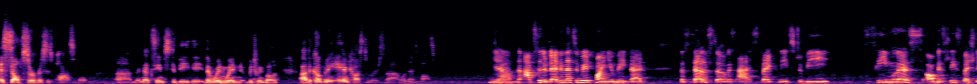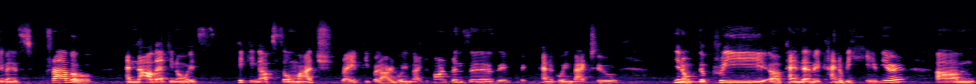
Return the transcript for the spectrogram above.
as self-service as possible. Um, and that seems to be the, the win-win between both uh, the company and customers uh, when that's possible. Yeah, no, absolutely. I think that's a great point you make that the self-service aspect needs to be seamless, obviously, especially when it's travel. And now that, you know, it's picking up so much, right? People are going back to conferences. They, they're kind of going back to, you know, the pre-pandemic uh, kind of behavior. Um,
